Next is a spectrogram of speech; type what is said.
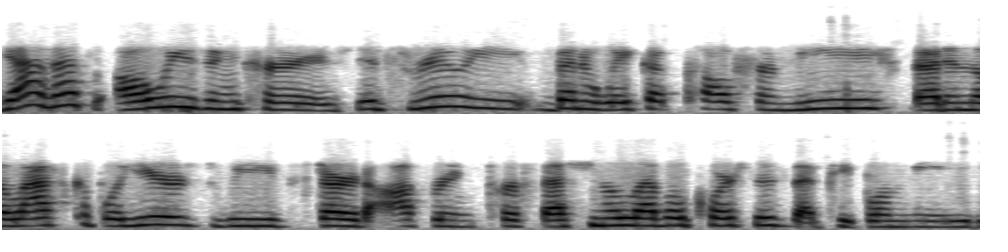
Yeah, that's always encouraged. It's really been a wake up call for me that in the last couple years we've started offering professional level courses that people need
